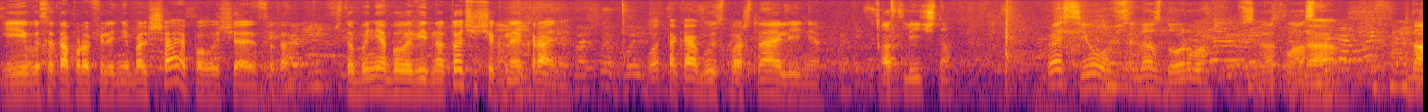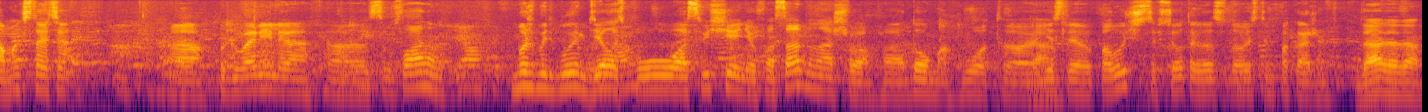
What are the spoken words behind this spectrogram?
и высота профиля небольшая получается, да, чтобы не было видно точечек на экране, вот такая будет сплошная линия. Отлично. Красиво, всегда здорово, всегда классно. Да, мы, кстати, поговорили а, с Русланом. Может быть, будем делать по освещению фасада нашего а, дома. Вот, а, если получится, все, тогда с удовольствием покажем. Да, да, да.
